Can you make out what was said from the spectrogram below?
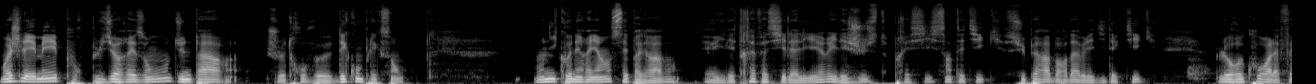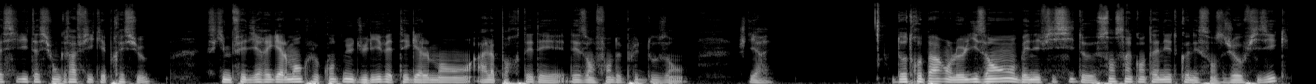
Moi je l'ai aimé pour plusieurs raisons. D'une part, je le trouve décomplexant. On n'y connaît rien, c'est pas grave. Il est très facile à lire, il est juste, précis, synthétique, super abordable et didactique. Le recours à la facilitation graphique est précieux, ce qui me fait dire également que le contenu du livre est également à la portée des, enfants de plus de 12 ans, je dirais. D'autre part, en le lisant, on bénéficie de 150 années de connaissances géophysiques,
